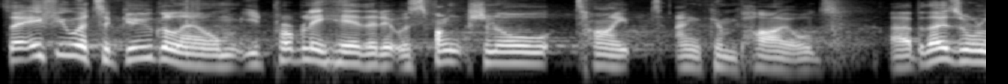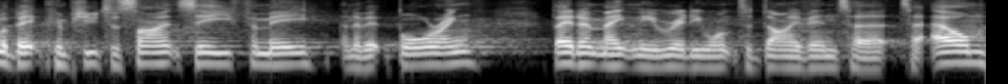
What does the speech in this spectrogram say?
So if you were to Google Elm, you'd probably hear that it was functional, typed, and compiled. Uh, but those are all a bit computer sciencey for me and a bit boring. They don't make me really want to dive into to Elm,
